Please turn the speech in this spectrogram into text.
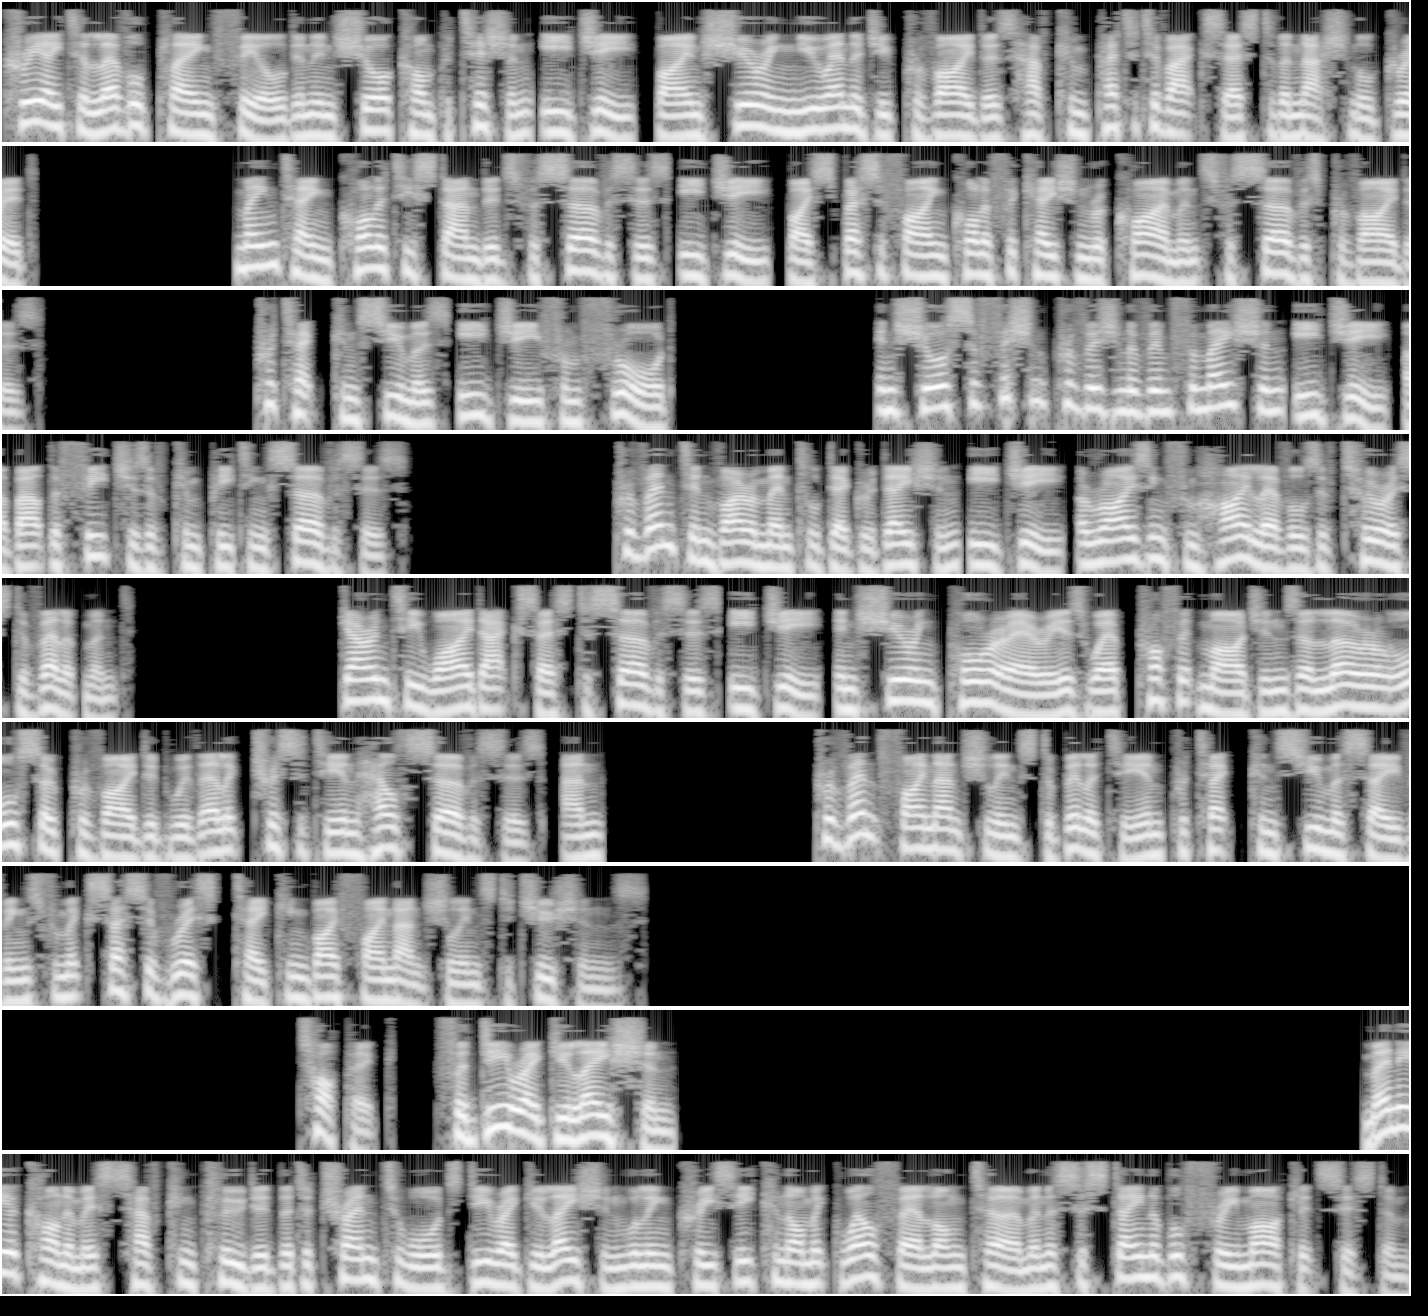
create a level playing field and ensure competition e.g., by ensuring new energy providers have competitive access to the national grid maintain quality standards for services e.g., by specifying qualification requirements for service providers protect consumers e.g. from fraud Ensure sufficient provision of information e.g., about the features of competing services. Prevent environmental degradation e.g., arising from high levels of tourist development. Guarantee wide access to services e.g., ensuring poorer areas where profit margins are lower are also provided with electricity and health services, and Prevent financial instability and protect consumer savings from excessive risk-taking by financial institutions. For deregulation Many economists have concluded that a trend towards deregulation will increase economic welfare long-term and a sustainable free market system.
